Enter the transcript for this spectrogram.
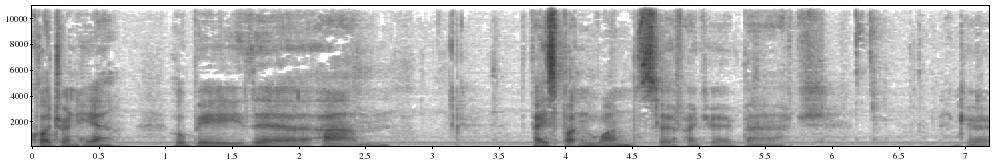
quadrant here will be the um, face button 1. So if I go back and go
